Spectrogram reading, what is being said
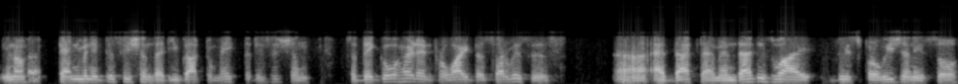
you know 10 minute decision that you got to make the decision so they go ahead and provide the services uh, at that time. And that is why this provision is so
